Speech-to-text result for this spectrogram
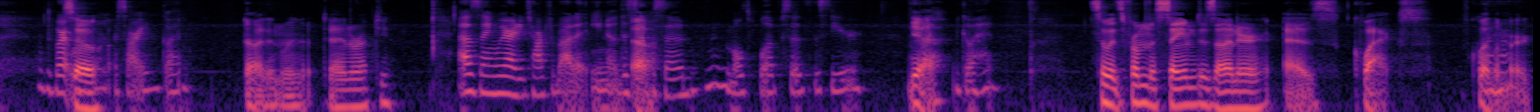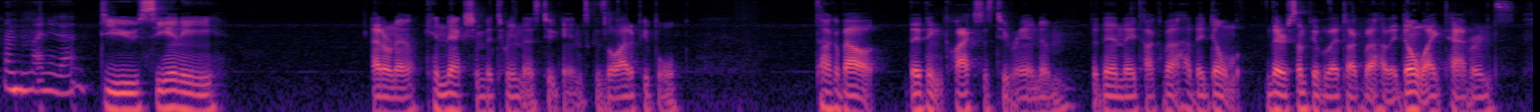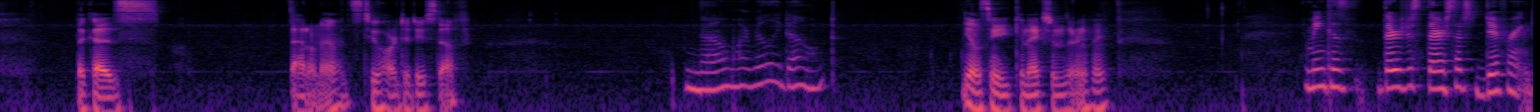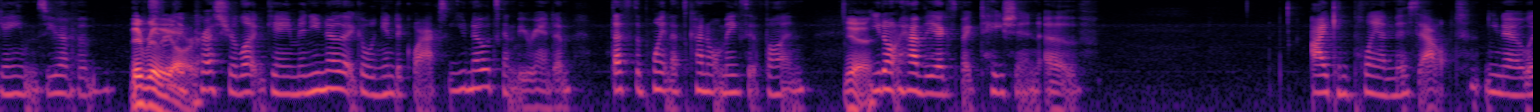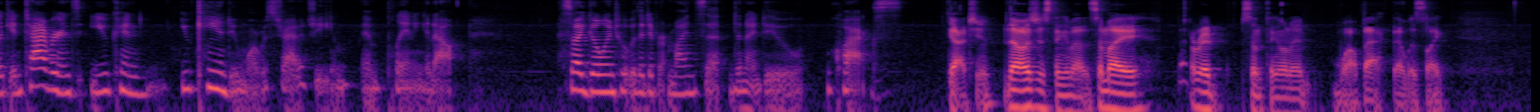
So- sorry, go ahead. No, I didn't. want to- Did I interrupt you? I was saying we already talked about it. You know, this Oh. episode, multiple episodes this year. Yeah. But go ahead. So it's from the same designer as Quacks of Quedlinburg. hmm I knew that. do you see any i don't know connection between those two games because a lot of people talk about they think quacks is too random but then they talk about how they don't there are some people that talk about how they don't like taverns because i don't know it's too hard to do stuff No, I really don't. you don't see connections or anything I mean, because they're just they're such different games. You have a they really are press your luck game, and you know that going into quacks, you know it's going to be random. That's the point. That's kind of what makes it fun. yeah You don't have the expectation of I can plan this out. You know, like in taverns, you can you can do more with strategy and, and planning it out. So I go into it with a different mindset than I do quacks. Got you. No, I was just thinking about it. Somebody, I read something on it a while back that was like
